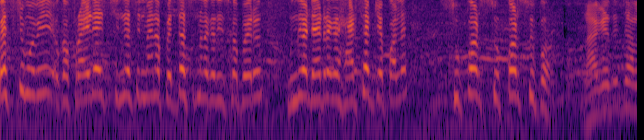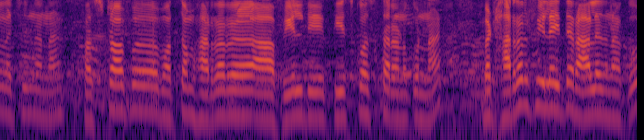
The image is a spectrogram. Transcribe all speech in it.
Best movie. ఒక ఫ్రైడే చిన్న సినిమా అయినా పెద్ద సినిమాగా తీసుకుపోయారు. ముందుగా డైరెక్టర్ గారు హ్యాట్సాప్ చెప్పాలి. Super super super. నాకైతే చాలా నచ్చిందన్న. ఫస్ట్ హాఫ్ uh, మొత్తం హర్రర్ uh, ఆ ఫీల్ తీసుకొస్తారు అనుకున్నా బట్ హర్రర్ ఫీల్ అయితే రాలేదు నాకు.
